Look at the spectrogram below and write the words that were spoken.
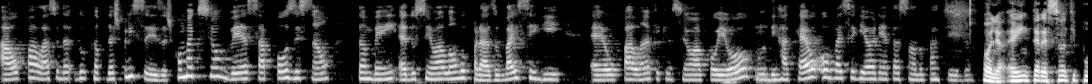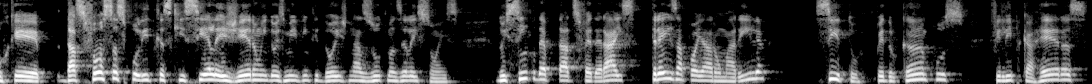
ao Palácio do Campo das Princesas. Como é que o senhor vê essa posição também é do senhor a longo prazo? Vai seguir é, o palanque que o senhor apoiou, o de Raquel, ou vai seguir a orientação do partido? Olha, é interessante porque das forças políticas que se elegeram em 2022 nas últimas eleições, dos cinco deputados federais, três apoiaram Marília, cito Pedro Campos, Felipe Carreiras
